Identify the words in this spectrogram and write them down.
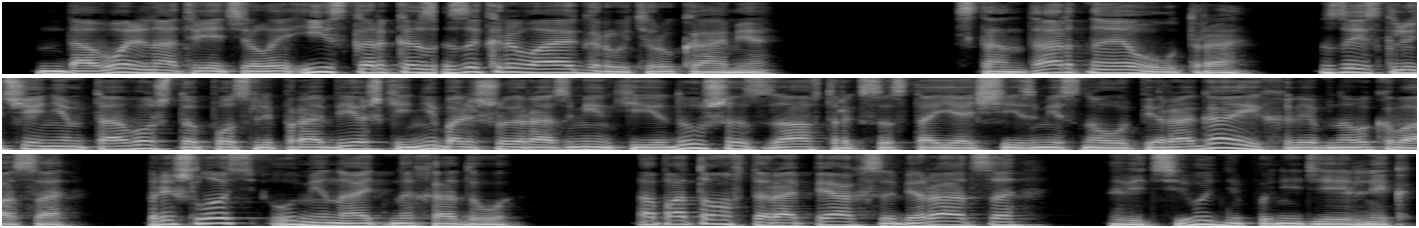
– довольно ответила искорка, закрывая грудь руками. Стандартное утро. За исключением того, что после пробежки, небольшой разминки и душа, завтрак, состоящий из мясного пирога и хлебного кваса, пришлось уминать на ходу а потом в торопях собираться, ведь сегодня понедельник,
